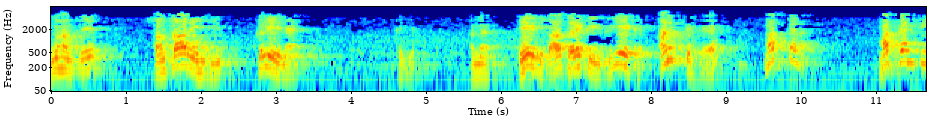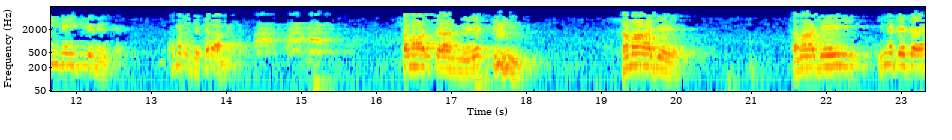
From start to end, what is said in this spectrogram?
උන්වහන්සේ සංසාරයේදී කලේ නැහැ. කලිය. අන්න ඒ නිසා සැලකිය යුතුයි ඒක. අනිත් එක මත්පැන. මත්පැන් පීනේ කියන එක. කුමටද කරන්නේ? සමහරු කරන්නේ සමාජයේ සමාජයේ ඉන්නට එපා.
